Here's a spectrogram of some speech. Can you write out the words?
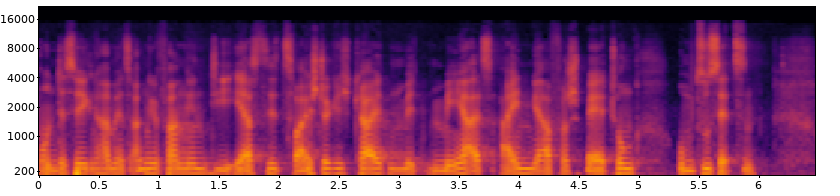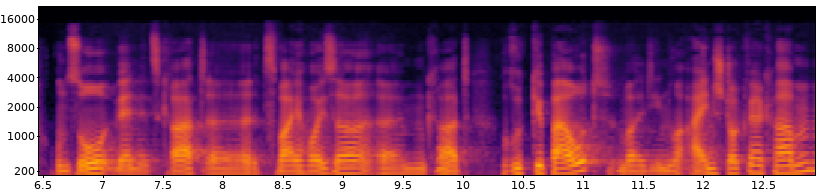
Und deswegen haben wir jetzt angefangen, die erste Zweistöckigkeiten mit mehr als einem Jahr Verspätung umzusetzen. Und so werden jetzt gerade äh, zwei Häuser ähm, gerade rückgebaut, weil die nur ein Stockwerk haben.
